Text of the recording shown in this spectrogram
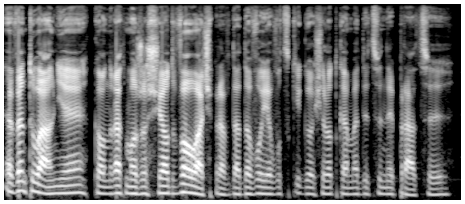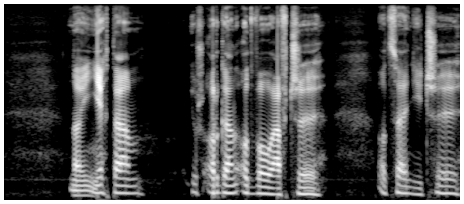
Ewentualnie, Konrad, możesz się odwołać, prawda, do Wojewódzkiego Ośrodka Medycyny Pracy. No i niech tam już organ odwoławczy oceni, czy,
